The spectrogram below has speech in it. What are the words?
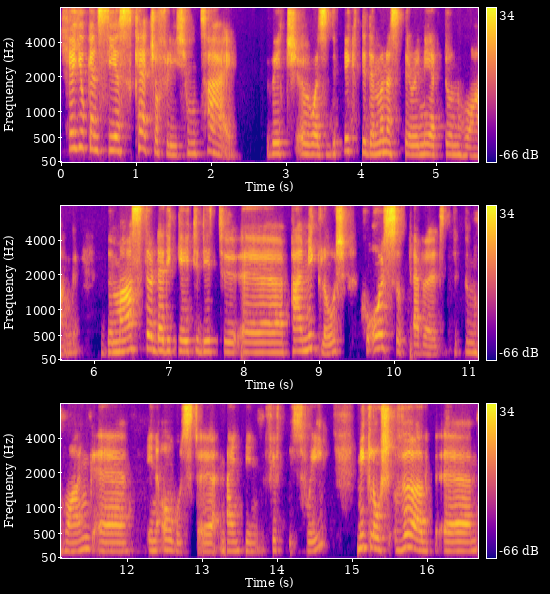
Here you can see a sketch of Li Xiongcai, which uh, was depicted a monastery near Dunhuang. The master dedicated it to uh, Paul Miklós, who also traveled to Dunhuang uh, in August uh, 1953. Miklós worked um,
